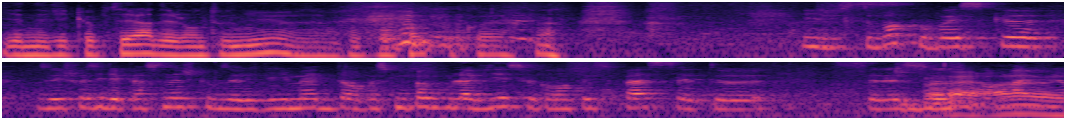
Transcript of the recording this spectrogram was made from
Il y a des hélicoptères, des gens tout nus, euh, on comprend pas pourquoi. Et justement, comment est-ce que vous avez choisi les personnages que vous avez les mettre dans? Parce qu'une fois que vous l'aviez, ce grand espace, cette, euh, ce, ce bah, là, ouais,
